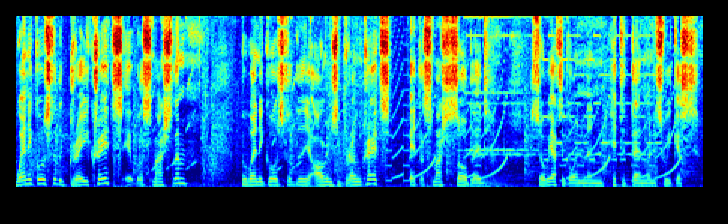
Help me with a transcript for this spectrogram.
When it goes for the grey crates, it will smash them. But when it goes for the orangey brown crates, it'll smash the saw blade. So we have to go in and hit it then when it's weakest.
